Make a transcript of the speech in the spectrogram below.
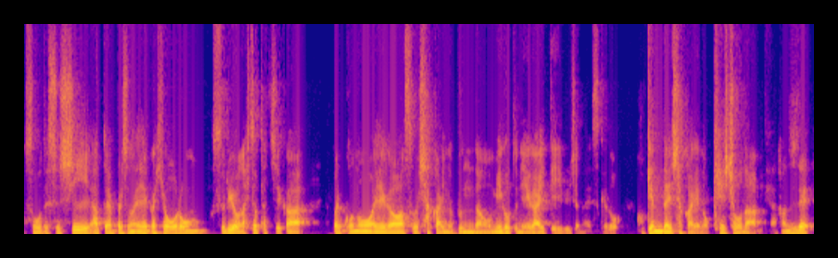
そうですし、あとやっぱりその映画評論するような人たちが、やっぱりこの映画はそういう社会の分断を見事に描いているじゃないですけど、現代社会への継承だみたいな感じで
